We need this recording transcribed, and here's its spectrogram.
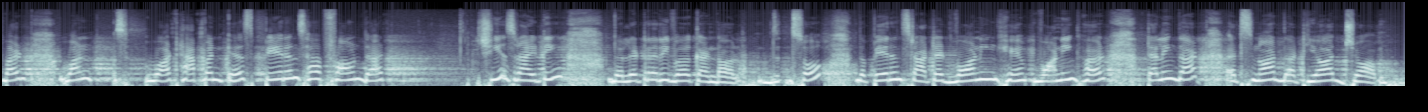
But one, what happened is parents have found that she is writing the literary work and all. So the parents started warning him warning her telling that it's not that your job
